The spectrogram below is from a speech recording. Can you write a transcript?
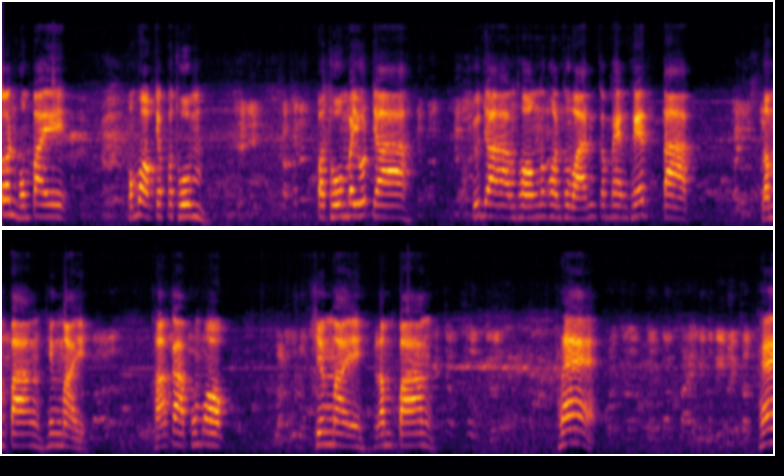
ต้นผมไป ผมออกจากปทุม ปทุมไปยุทธยา ยุทธยาอ่างทองนครสวรรค์กำแพงเพชรตากลำปางเชียงใหม่ ขากลับผมออก เชียงใหม่ลำปาง แพร่ แพร่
